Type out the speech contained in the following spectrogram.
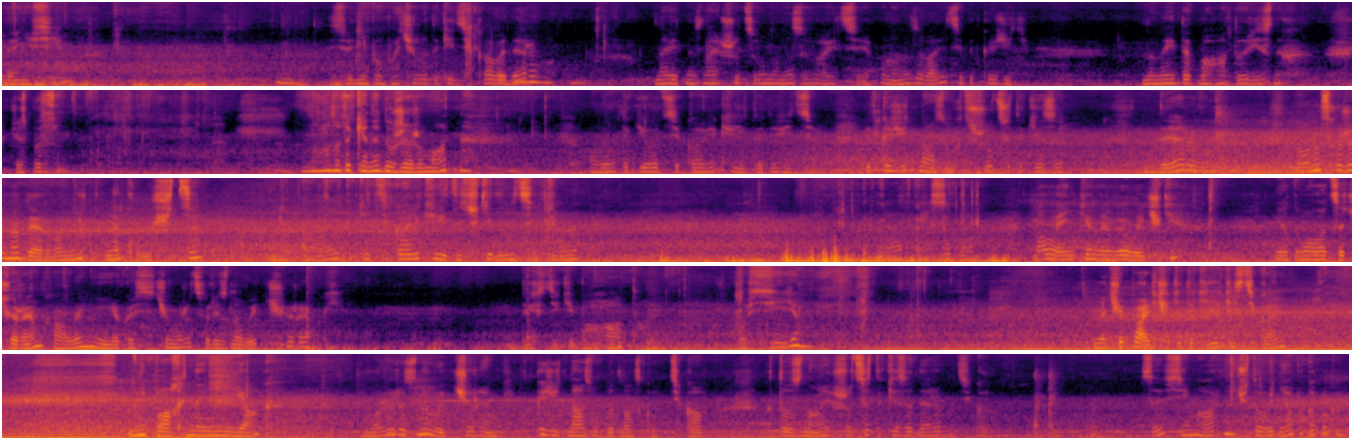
Добрий день усім. М, Сьогодні побачила таке цікаве дерево. Навіть не знаю, що це воно називається. Як воно називається, підкажіть. На неї так багато різних. Щас поз... Ну, воно таке не дуже ароматне. Але от такі от цікаві квіти, дивіться. Підкажіть назву, що це таке за дерево? Ну, воно схоже на дерево, не кущ це. Але такі цікаві квіточки, дивіться, які вони. Така от красота. Маленькі, невеличкі. Я думала, це черемха, але ні, якась, чи може це різновид черемхи. Їх стільки багато. Осіян. Наче пальчики такі якісь цікаві. Не пахне ніяк. Може різновид черемхи. Кажіть назву, будь ласка, цікаво. Хто знає, що це таке за дерево цікаво. Це всім гарно, чудового дня, пока-пока.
